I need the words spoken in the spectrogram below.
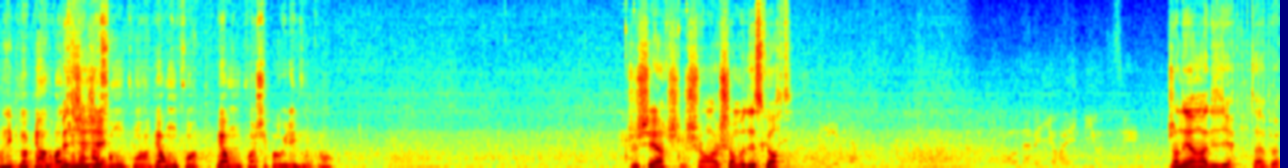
On est knocké à droite, il y en a un sur mon point, vers mon point. Vers mon point, je sais pas où il est exactement. Je cherche, je suis en, je suis en mode escorte. J'en ai un à Didier, t'as un peu.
